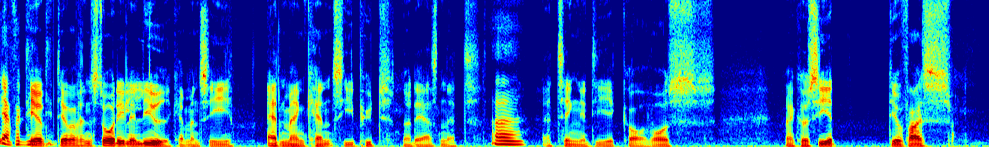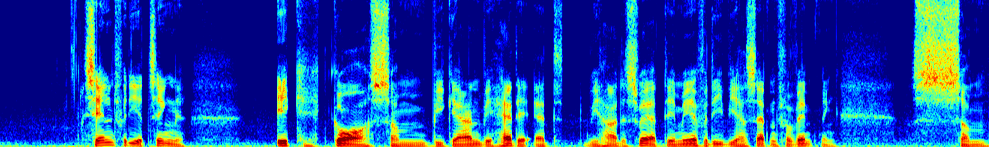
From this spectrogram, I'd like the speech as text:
ja fordi... Det er, det er i hvert fald en stor del af livet, kan man sige, at man kan sige pyt, når det er sådan, at, øh, at tingene de ikke går vores... Man kan jo sige, at det er jo faktisk sjældent, fordi at tingene ikke går, som vi gerne vil have det, at vi har det svært. Det er mere, fordi vi har sat en forventning, som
